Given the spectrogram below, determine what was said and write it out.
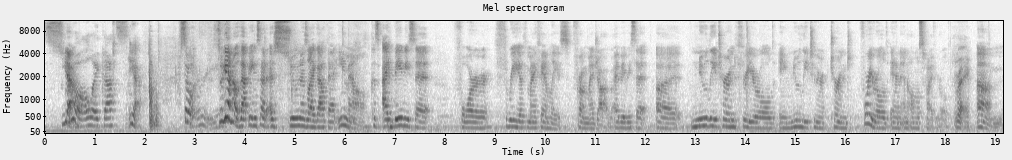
school. Yeah. Like that's yeah. So. So yeah, no. That being said, as soon as I got that email, because I babysit for three of my families from my job. I babysit a newly turned three-year-old, a newly tu- turned four-year-old, and an almost five-year-old. right? Um,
